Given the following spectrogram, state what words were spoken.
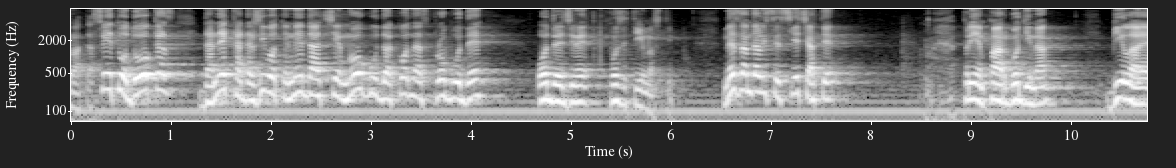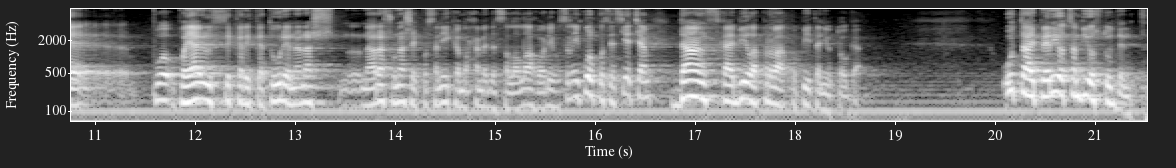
rat. A sve je to dokaz da nekada životne nedaće mogu da kod nas probude određene pozitivnosti. Ne znam da li se sjećate, prije par godina bila je po, pojavili su se karikature na, naš, na račun našeg poslanika Muhameda sallallahu alaihi wasallam. I koliko se sjećam, Danska je bila prva po pitanju toga. U taj period sam bio student.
